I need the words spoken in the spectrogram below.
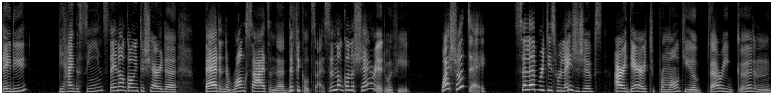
they do behind the scenes. They're not going to share the bad and the wrong sides and the difficult sides. They're not gonna share it with you. Why should they? Celebrities' relationships are there to promote you a very good and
